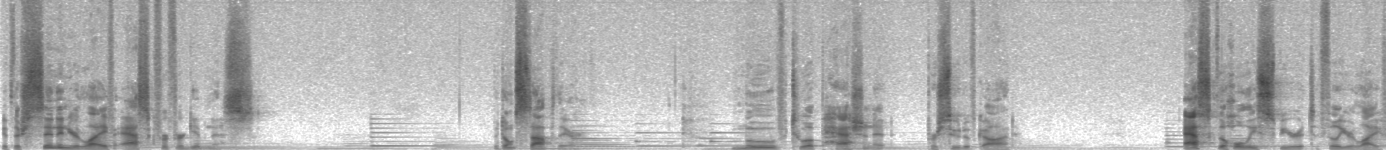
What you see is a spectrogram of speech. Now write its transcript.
If there's sin in your life, ask for forgiveness. Don't stop there. Move to a passionate pursuit of God. Ask the Holy Spirit to fill your life,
